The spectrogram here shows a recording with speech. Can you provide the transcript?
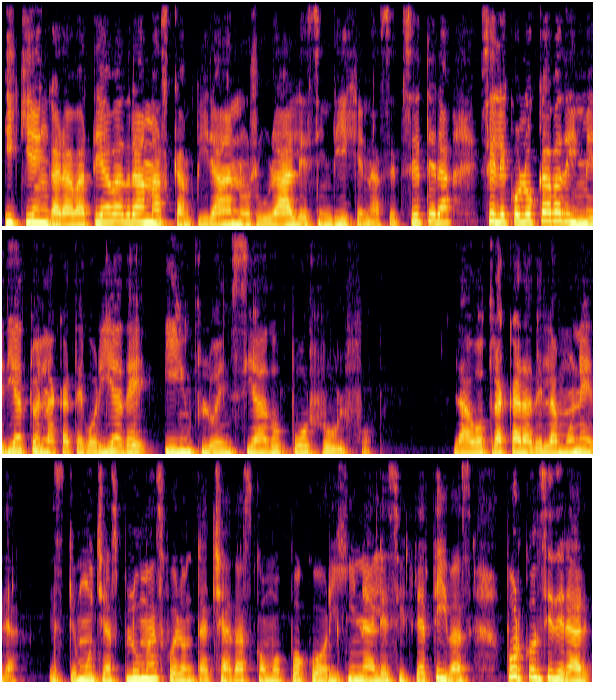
y quien garabateaba dramas campiranos, rurales, indígenas, etc., se le colocaba de inmediato en la categoría de influenciado por Rulfo. La otra cara de la moneda es que muchas plumas fueron tachadas como poco originales y creativas por considerar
